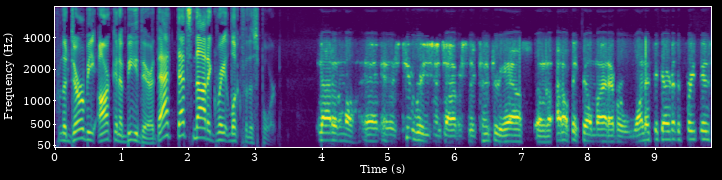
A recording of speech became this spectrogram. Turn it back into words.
from the Derby aren't going to be there. That that's not a great look for the sport. Not at all. And, and there's two reasons, obviously. Country House, uh, I don't think Bill Mott ever wanted to go to the Preakness.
